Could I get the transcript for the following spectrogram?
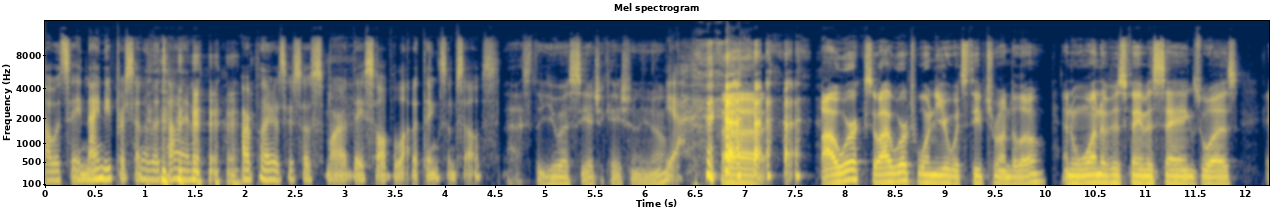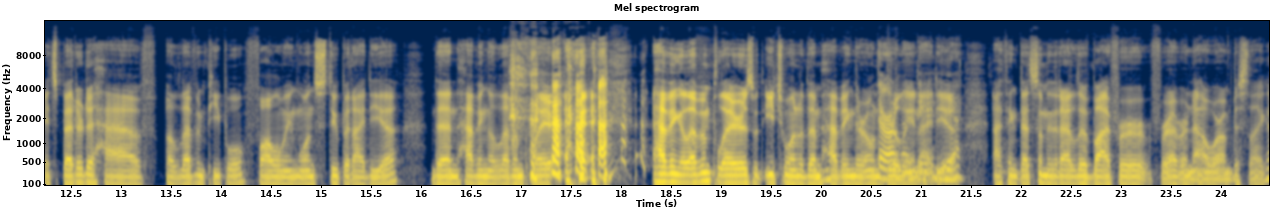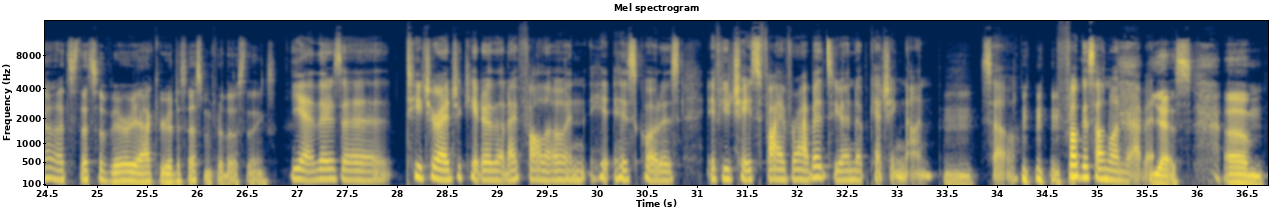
I would say 90% of the time, our players are so smart, they solve a lot of things themselves. That's the USC education, you know. Yeah. Uh, I work so I worked one year with Steve Cherundolo, and one of his famous sayings was, "It's better to have eleven people following one stupid idea than having eleven player having eleven players with each one of them having their own Their own brilliant idea, idea." yeah. I think that's something that I live by for forever now, where I'm just like, "Oh, that's that's a very accurate assessment for those things." Yeah, there's a teacher educator that I follow, and his quote is If you chase five rabbits, you end up catching none. Mhm. So focus on one rabbit. yes. Um,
